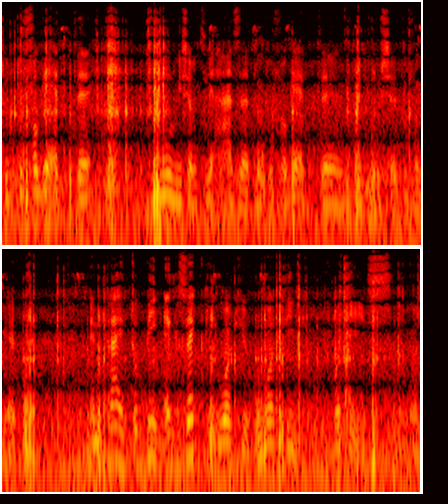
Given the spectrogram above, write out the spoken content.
to, to forget uh, the movies of the other, to, to forget uh, the producer, to forget, and try to be exactly what you, what he, what he is. What,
